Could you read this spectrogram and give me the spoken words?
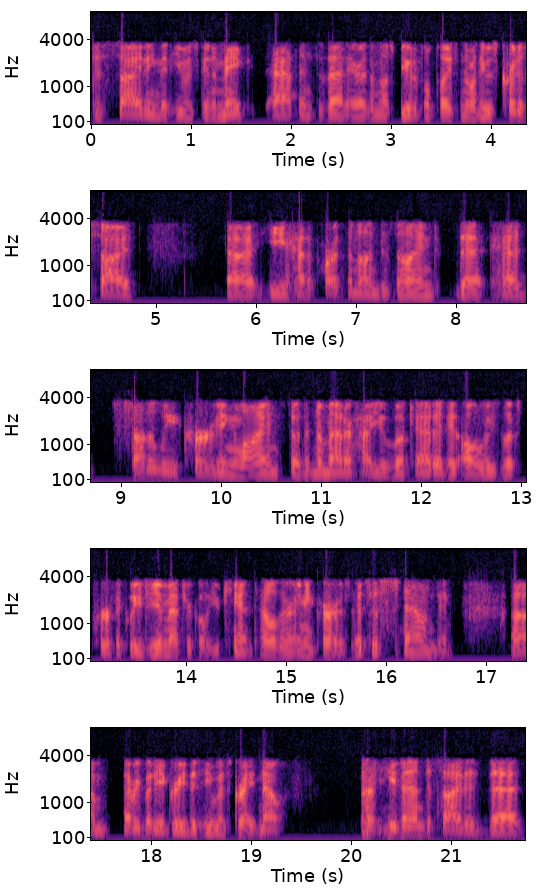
deciding that he was going to make Athens of that era the most beautiful place in the world. He was criticized. Uh, he had a Parthenon designed that had subtly curving lines so that no matter how you look at it, it always looks perfectly geometrical. You can't tell there are any curves. It's astounding. Um, everybody agreed that he was great. Now, he then decided that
